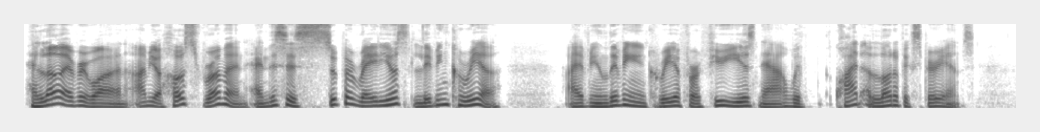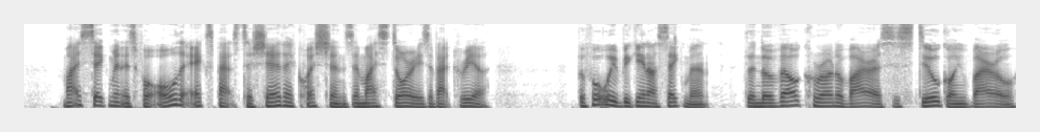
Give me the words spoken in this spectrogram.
Hello, everyone. I'm your host, Roman, and this is Super Radio's Living Korea. I've been living in Korea for a few years now with quite a lot of experience. My segment is for all the expats to share their questions and my stories about Korea. Before we begin our segment, the novel coronavirus is still going viral,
